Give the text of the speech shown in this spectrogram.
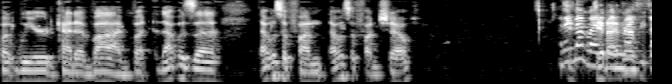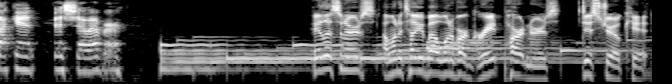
but weird kind of vibe. But that was a that was a fun that was a fun show. I think that might have been my of you- second Phish show ever. Hey listeners, I want to tell you about one of our great partners, DistroKid.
